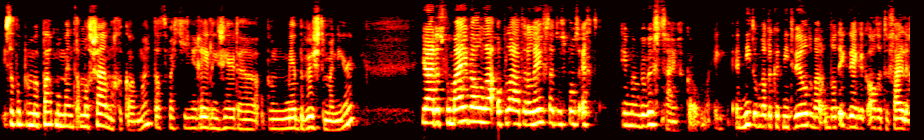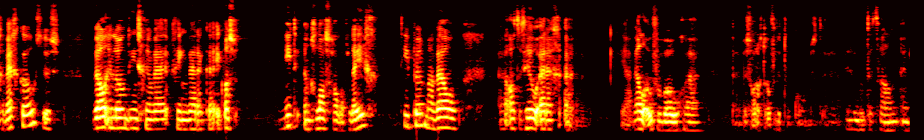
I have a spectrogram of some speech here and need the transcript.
Is dat op een bepaald moment allemaal samengekomen? Dat wat je realiseerde op een meer bewuste manier? Ja, dat is voor mij wel op latere leeftijd dus pas echt in mijn bewustzijn gekomen. Ik, en niet omdat ik het niet wilde, maar omdat ik denk ik altijd de veilige weg koos. Dus wel in loondienst ging, ging werken. Ik was niet een glas half leeg type, maar wel uh, altijd heel erg uh, ja, wel overwogen, uh, bezorgd over de toekomst. hoe moet dat dan? En,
